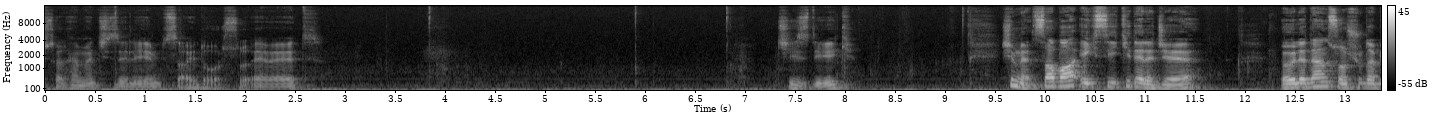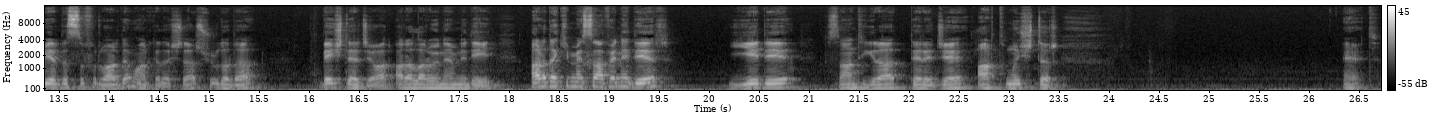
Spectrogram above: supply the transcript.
Arkadaşlar hemen çizelim sayı doğrusu. Evet. Çizdik. Şimdi sabah eksi 2 derece. Öğleden sonra şurada bir yerde 0 var değil mi arkadaşlar? Şurada da 5 derece var. Aralar önemli değil. Aradaki mesafe nedir? 7 santigrat derece artmıştır. Evet.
